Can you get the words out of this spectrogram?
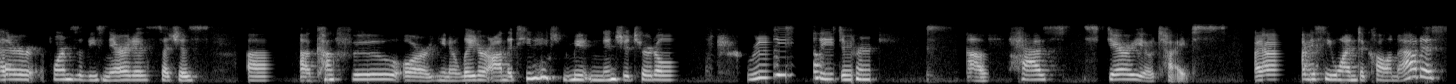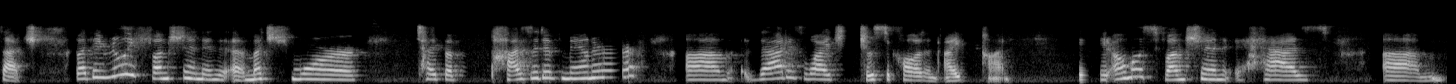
other forms of these narratives, such as uh, uh, Kung Fu or, you know, later on the Teenage Mutant Ninja Turtle, really saw these different has stereotypes. I obviously wanted to call them out as such, but they really function in a much more type of positive manner. Um, that is why I chose to call it an icon. It, it almost function has um,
